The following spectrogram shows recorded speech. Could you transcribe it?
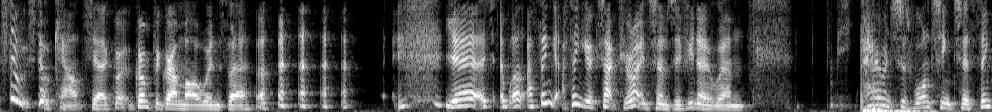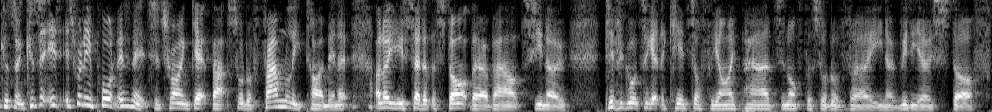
still, still counts. Yeah, Grumpy Grandma wins there. yeah, it's, well, I think I think you're exactly right in terms of you know. Um, Parents just wanting to think of something because it's, it's really important, isn't it, to try and get that sort of family time in it. I know you said at the start there about you know difficult to get the kids off the iPads and off the sort of uh, you know video stuff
